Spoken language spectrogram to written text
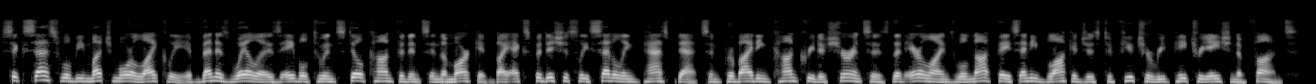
Success will be much more likely if Venezuela is able to instill confidence in the market by expeditiously settling past debts and providing concrete assurances that airlines will not face any blockages to future repatriation of funds.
